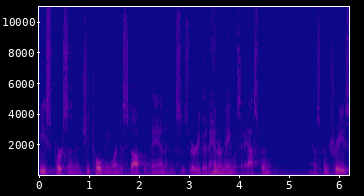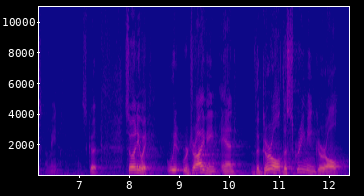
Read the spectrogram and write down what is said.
peace person, and she told me when to stop the van, and this was very good. And her name was Aspen aspen trees. I mean, that's good. So, anyway, we're driving, and the girl, the screaming girl,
